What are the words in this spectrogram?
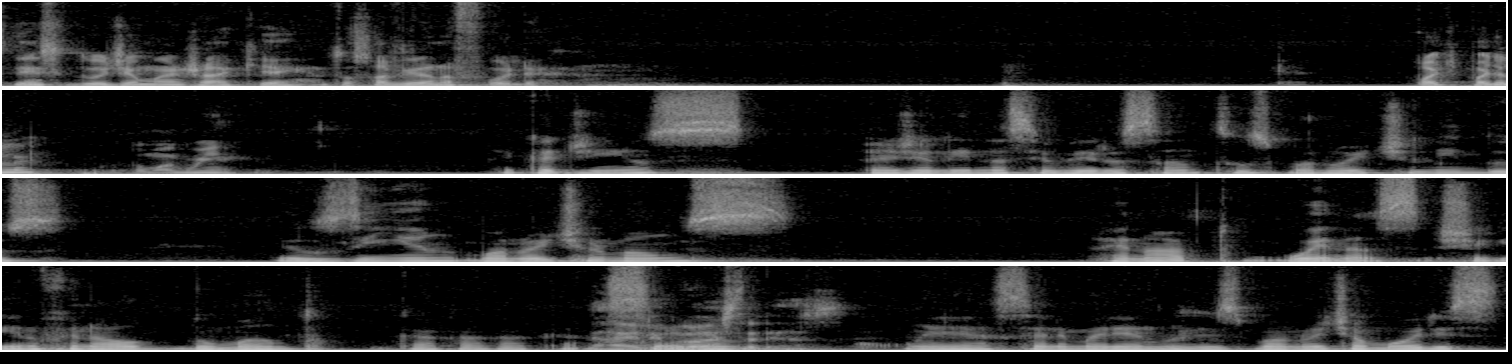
Coincidência do Iemanjá aqui, hein? Eu tô só virando a folha. Pode, pode ler. Vou tomar uma aguinha. Recadinhos. Angelina Silveira Santos, boa noite, lindos. Euzinha, boa noite, irmãos. Renato, buenas. Cheguei no final do manto. KKKK. Ah, ele Célia- gosta dessa. É, Célia Maria Nunes, boa noite, amores.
